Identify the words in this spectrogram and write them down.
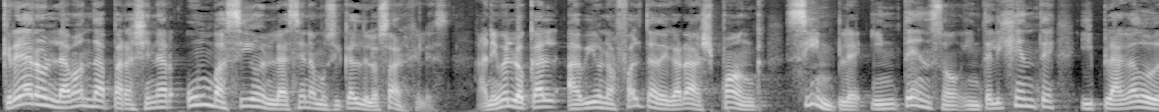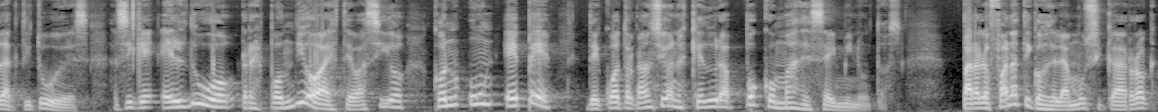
Crearon la banda para llenar un vacío en la escena musical de Los Ángeles. A nivel local había una falta de garage punk simple, intenso, inteligente y plagado de actitudes. Así que el dúo respondió a este vacío con un EP de cuatro canciones que dura poco más de seis minutos. Para los fanáticos de la música rock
